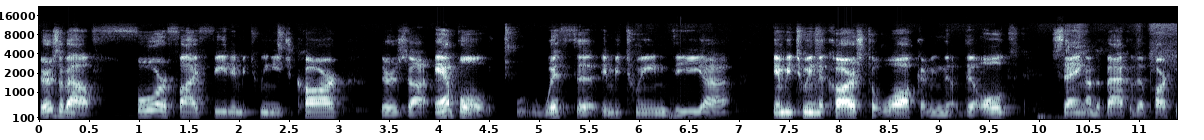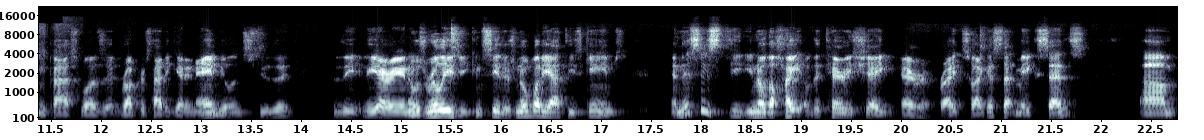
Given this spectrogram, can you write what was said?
there's about four or five feet in between each car. There's uh, ample width uh, in between the uh, in between the cars to walk. I mean, the, the, old saying on the back of the parking pass was that Rutgers had to get an ambulance to the, the the area, and it was real easy. You can see there's nobody at these games, and this is the you know the height of the Terry Shea era, right? So I guess that makes sense. Um,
